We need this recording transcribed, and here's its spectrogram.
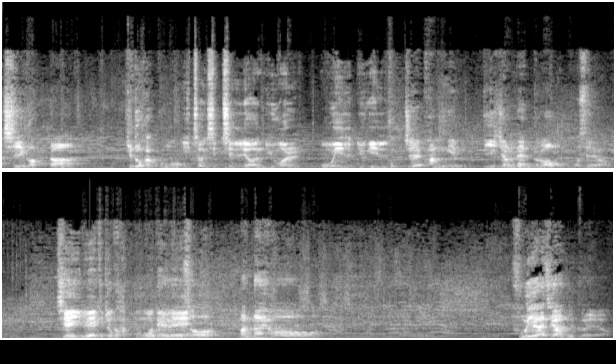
같이 걷다 기도 학부모 2017년 6월 5일 6일 국제 광림 비전랜드로 오세요. 제1회 기도 학부모 대회에서 만나요. 후회하지 않을 거예요.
